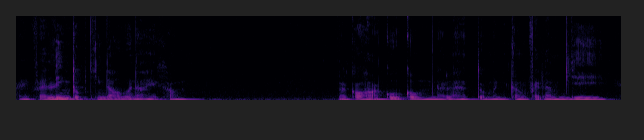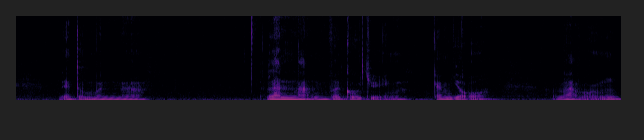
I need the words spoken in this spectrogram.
phải phải liên tục chiến đấu với nó hay không và câu hỏi cuối cùng đó là tụi mình cần phải làm gì để tụi mình ờ, lành mạnh với câu chuyện cám dỗ và vẫn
